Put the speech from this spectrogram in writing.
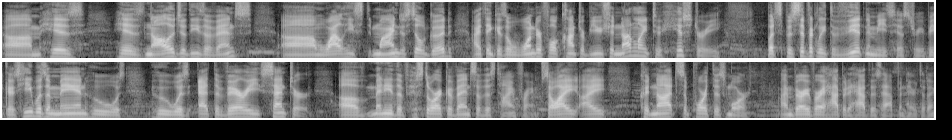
um, his his knowledge of these events um, while his mind is still good, I think is a wonderful contribution not only to history, but specifically to Vietnamese history, because he was a man who was who was at the very center of many of the historic events of this time frame. So I, I could not support this more. I'm very, very happy to have this happen here today.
